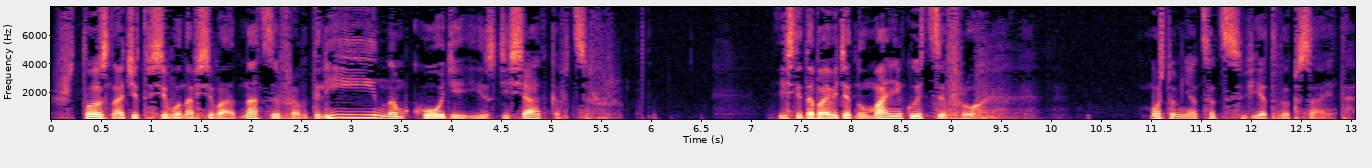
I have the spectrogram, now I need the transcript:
что значит всего-навсего одна цифра в длинном коде из десятков цифр. Если добавить одну маленькую цифру, может поменяться цвет веб-сайта.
